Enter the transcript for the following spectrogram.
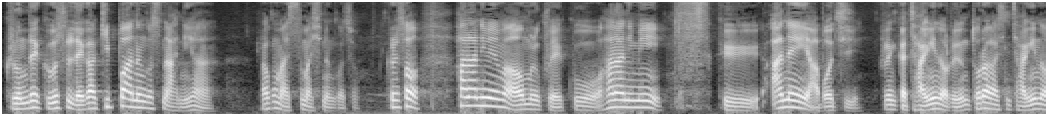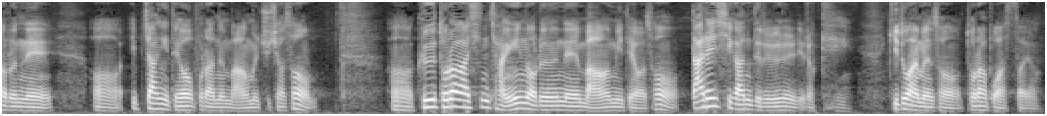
그런데 그것을 내가 기뻐하는 것은 아니야. 라고 말씀하시는 거죠. 그래서 하나님의 마음을 구했고, 하나님이 그 아내의 아버지, 그러니까 장인어른, 돌아가신 장인어른의 어, 입장이 되어 보라는 마음을 주셔서, 어, 그 돌아가신 장인어른의 마음이 되어서 딸의 시간들을 이렇게 기도하면서 돌아보았어요.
